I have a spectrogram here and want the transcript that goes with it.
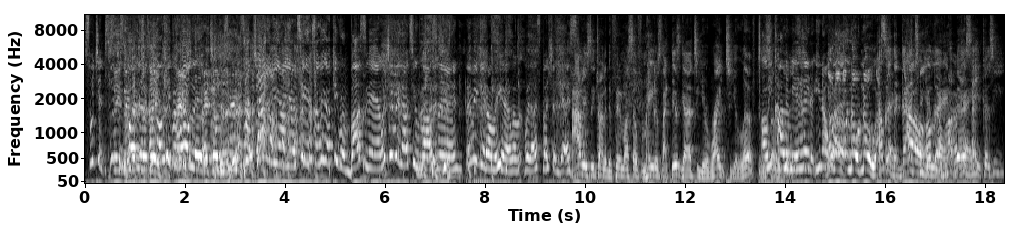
Switching, switching see, corners. hey, We're gonna keep it hey, rolling. hey, I'm trying to be on your team, so we're gonna keep it boss man. What you been up to, boss man? Let me get over here with, with our special guest. Obviously trying to defend myself from haters like this guy to your right, to your left. Oh, he So, calling yeah. me a hater. You know No, what? no, no, no, no. I said the guy Oh, to your okay, left. My bad. okay. Say because he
